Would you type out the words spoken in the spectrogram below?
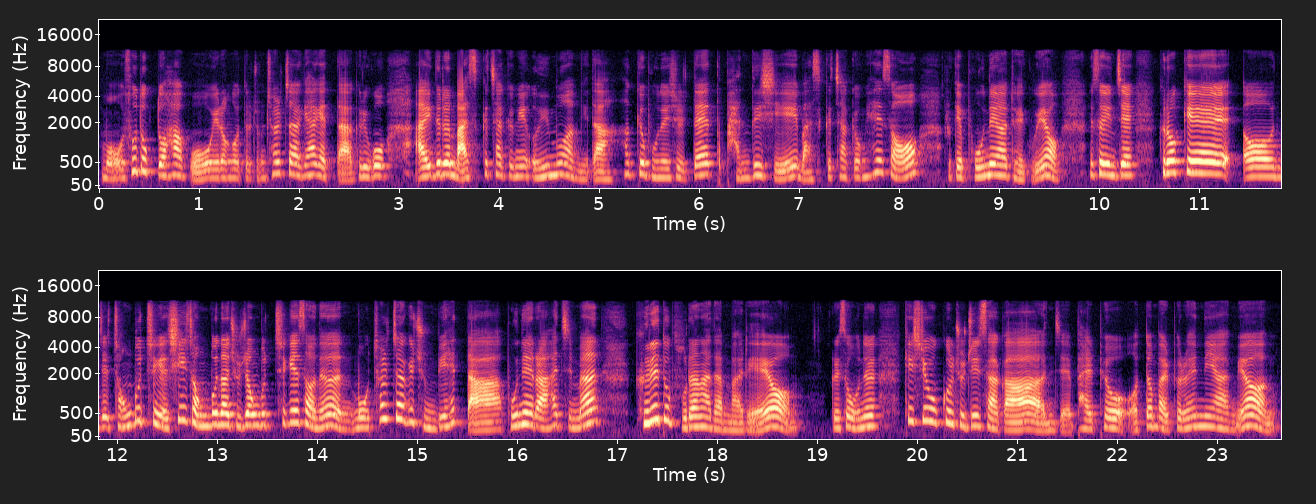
뭐 소독도 하고 이런 것들 좀 철저하게 하겠다. 그리고 아이들은 마스크 착용이 의무합니다. 학교 보내실 때 반드시 마스크 착용해서 그렇게 보내야 되고요. 그래서 이제 그렇게 어 이제 정부 측에 시 정부나 주정부 측에서는 뭐 철저하게 준비했다. 보내라 하지만 그래도 불안하단 말이에요. 그래서 오늘 캐시오쿨 주지사가 이제 발표 어떤 발표를 했냐 하면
